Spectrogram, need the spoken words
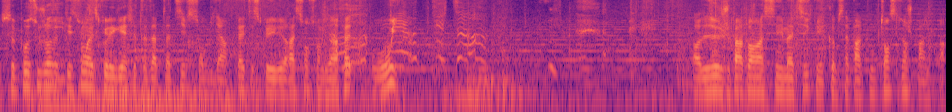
se posent toujours cette question, est-ce que les gâchettes adaptatives sont bien faites? Est-ce que les vibrations sont bien faites? Oui Alors désolé, je parle pas la cinématique, mais comme ça parle tout le temps, sinon je parle pas.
